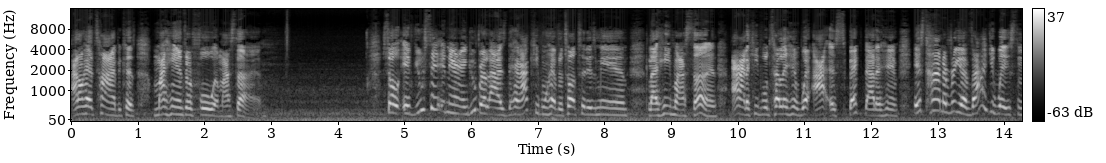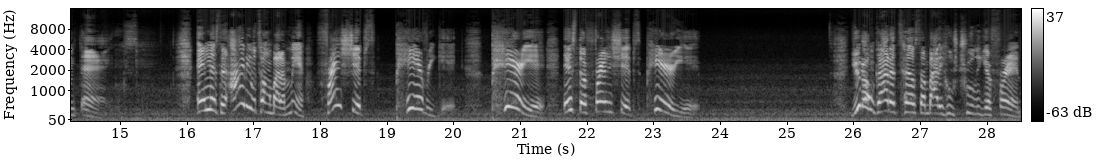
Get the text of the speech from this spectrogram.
I don't have time because my hands are full with my son. So if you sitting there and you realize that I keep on having to talk to this man like he's my son, I gotta keep on telling him what I expect out of him. It's time to reevaluate some things. And listen, I ain't even talking about a man. Friendships, period. Period. It's the friendships, period. You don't gotta tell somebody who's truly your friend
